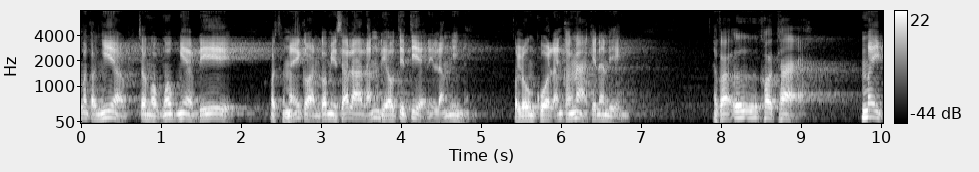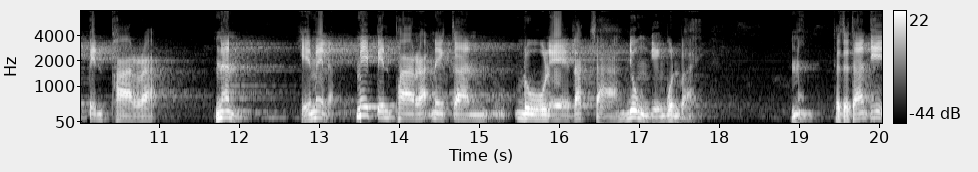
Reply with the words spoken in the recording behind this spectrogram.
มันก็เงียบสงบงบเงียบดีว่าสมัยก่อนก็มีศาลาหลังเดียวเตี้ยๆนี่หลังนี้นะก็ลงครัวหลังข้างหน้าแค่นั้นเอง แล้วก็เออเข้าท่าไม่เป็นภาระ นั่น เห็นไหมล่ะ ไม่เป็นภาระในการดูแลรักษายุ่งเหยิงวุ่นวายนั่นแต่สถานที่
